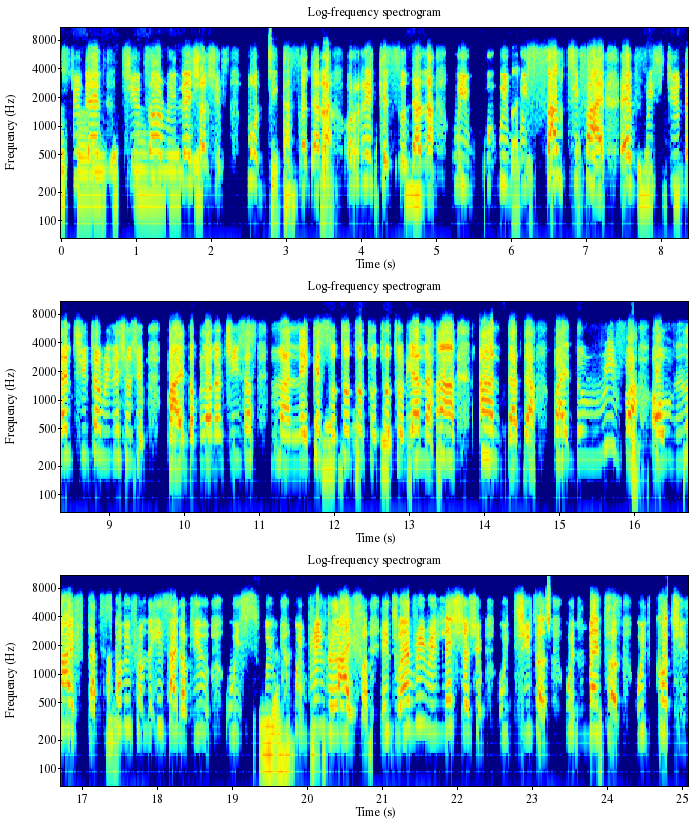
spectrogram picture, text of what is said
student tutor relationships. Modika Sadana, Oreke Sodana. We, we, we sanctify every student tutor relationship by the blood of Jesus. And that by the river of life that is coming from the inside of you, we, we, we bring life into every relationship with tutors, with mentors, with coaches.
